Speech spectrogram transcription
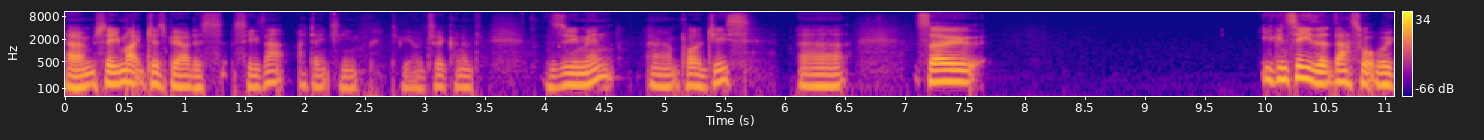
Um, so you might just be able to see that. I don't seem to be able to kind of zoom in. Uh, apologies. Uh, so you can see that that's what we're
